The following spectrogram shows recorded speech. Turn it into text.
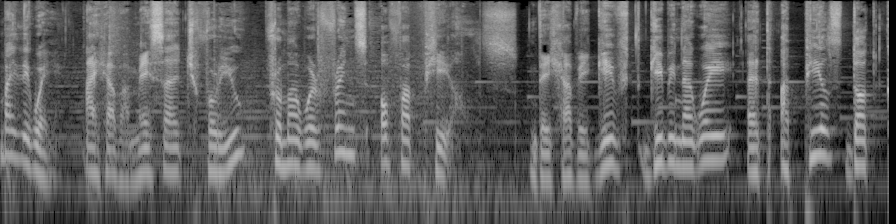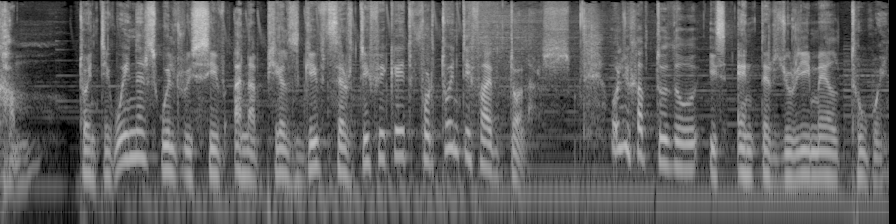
By the way, I have a message for you from our friends of APEALZ. They have a gift giving away at apealz.com. 20 winners will receive an APEALZ gift certificate for $25. All you have to do is enter your email to win.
